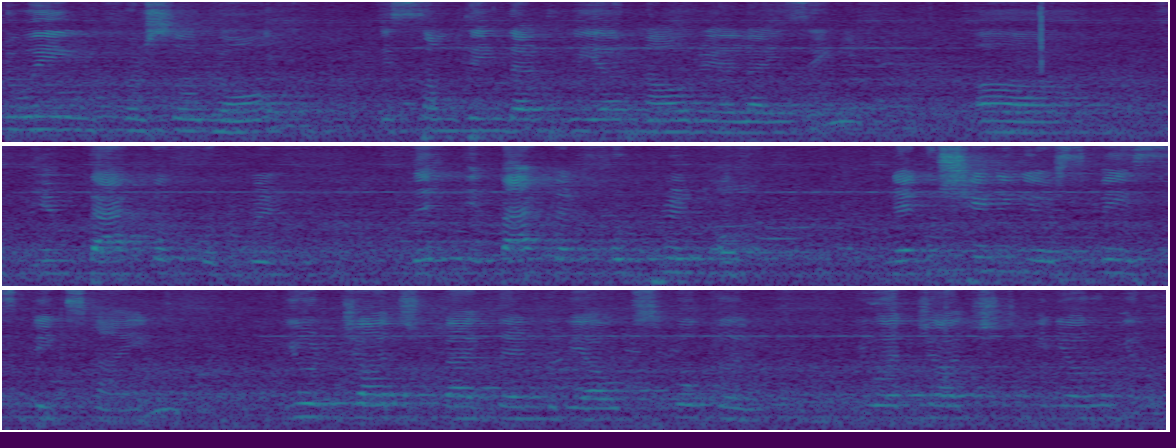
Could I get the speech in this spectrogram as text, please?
doing for so long something that we are now realizing. Uh, impact of footprint, the impact and footprint of negotiating your space takes time. You're judged back then to be outspoken. You are judged in your own. You know,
